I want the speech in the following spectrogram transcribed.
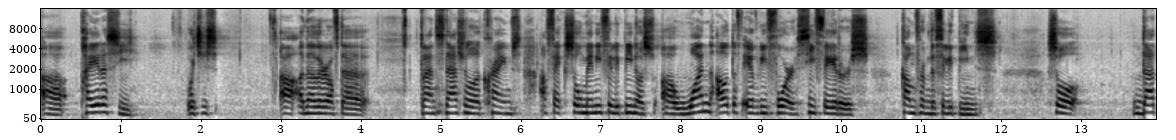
uh, piracy, which is uh, another of the transnational crimes, affects so many Filipinos. Uh, one out of every four seafarers come from the Philippines. So that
